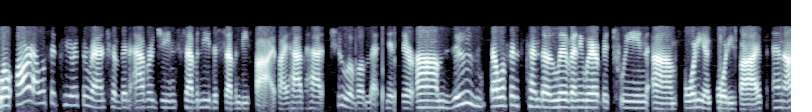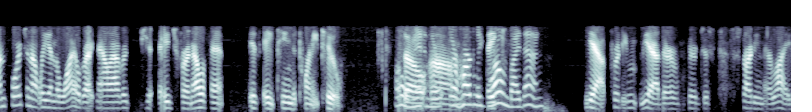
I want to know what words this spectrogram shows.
Well, our elephants here at the ranch have been averaging 70 to 75. I have had two of them that hit their um zoos elephants tend to live anywhere between um 40 and 45 and unfortunately in the wild right now average age for an elephant is 18 to 22. Oh so, man, they're, um, they're hardly grown they, by then. Yeah, pretty yeah, they're they're just starting their life.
